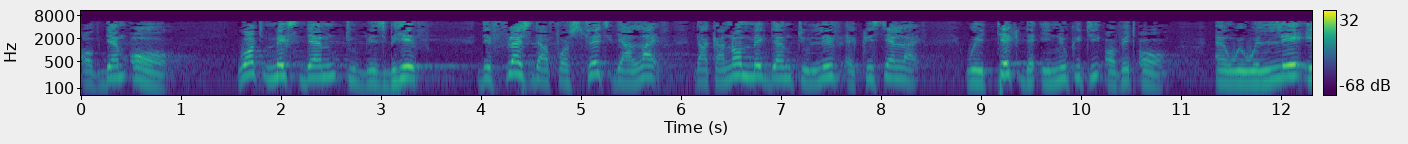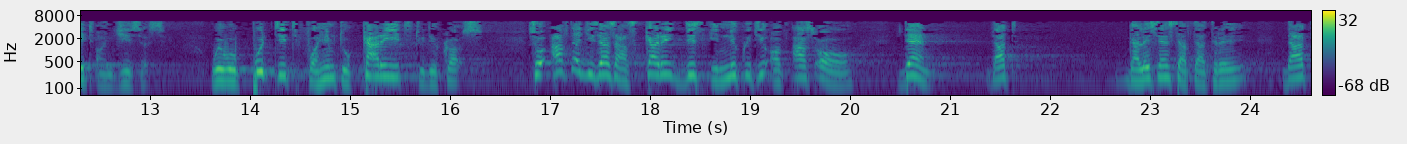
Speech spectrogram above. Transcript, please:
of them all. What makes them to misbehave? The flesh that frustrates their life, that cannot make them to live a Christian life. We take the iniquity of it all and we will lay it on Jesus. We will put it for him to carry it to the cross. So after Jesus has carried this iniquity of us all, then that Galatians chapter 3, that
